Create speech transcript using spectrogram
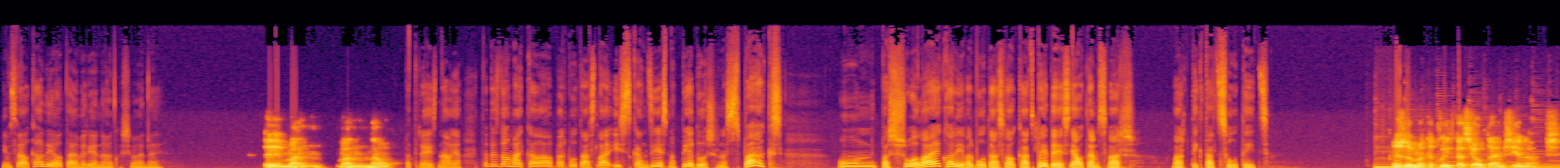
Jums vēl kādi jautājumi ir ienākuši, vai ne? Man, man nav. Patreiz nav, jā. Tad es domāju, ka varbūt tās, lai izskan dziesma piedošanas spēks, un pa šo laiku arī varbūt tās vēl kāds pēdējais jautājums var, var tikt atsūtīts. Es domāju, ka līdz kāds jautājums ienāks.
